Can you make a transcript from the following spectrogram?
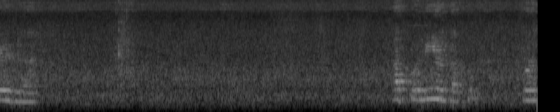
எழுதுற தப்பு தப்பு கொடு.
